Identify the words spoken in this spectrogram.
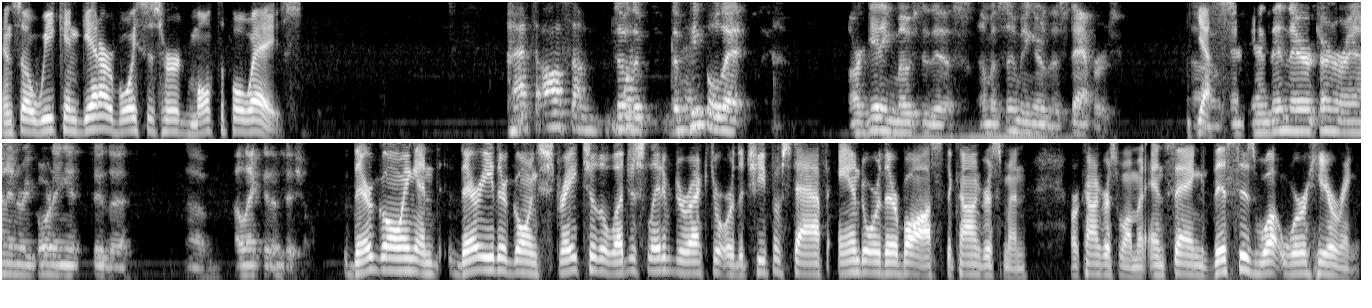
And so we can get our voices heard multiple ways. That's awesome. So What- the, the people that are getting most of this, I'm assuming are the staffers. Uh, Yes. and, and then they're turning around and reporting it to the um, elected official. They're going and they're either going straight to the legislative director or the chief of staff and or their boss, the congressman or congresswoman and saying this is what we're hearing.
